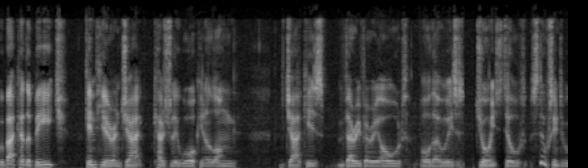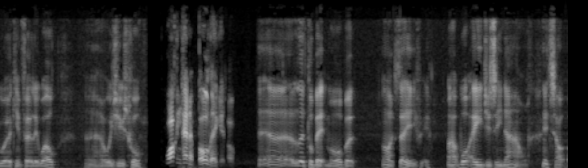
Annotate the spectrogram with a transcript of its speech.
We're back at the beach. Cynthia and Jack casually walking along. Jack is very, very old, although his joints still still seem to be working fairly well. Uh, always useful. Walking kind of bow-legged, though. Uh, a little bit more, but like I say, if, at what age is he now? It's not,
